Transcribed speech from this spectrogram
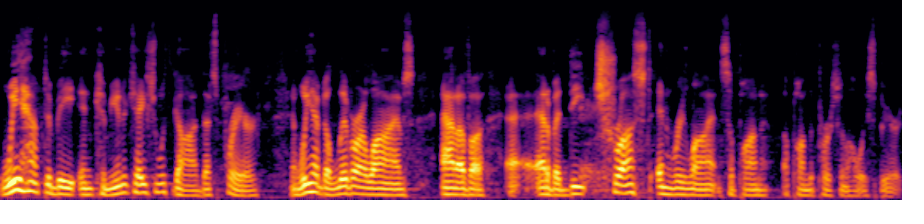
We have to be in communication with God. That's prayer. And we have to live our lives out of a, out of a deep trust and reliance upon, upon the person of the Holy Spirit.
